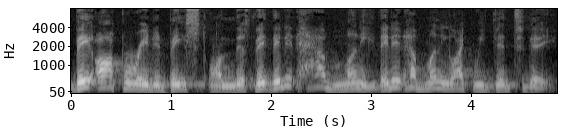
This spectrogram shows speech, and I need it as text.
they operated based on this. They, they didn't have money, they didn't have money like we did today.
